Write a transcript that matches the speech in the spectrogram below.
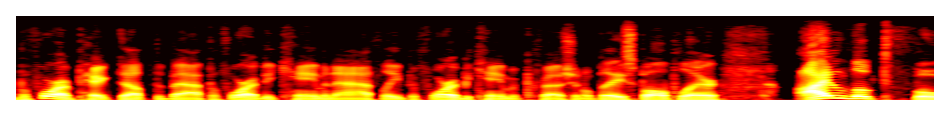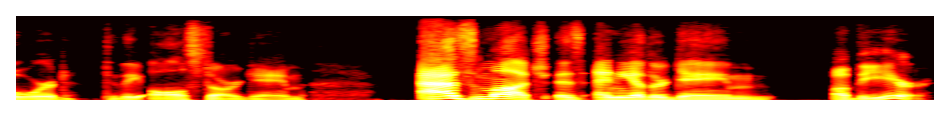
before I picked up the bat, before I became an athlete, before I became a professional baseball player, I looked forward to the All-Star game as much as any other game of the year.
